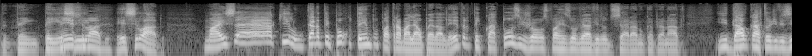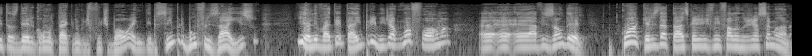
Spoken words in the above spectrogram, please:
Tem, tem, tem esse, esse, lado. esse lado. Mas é aquilo, o cara tem pouco tempo para trabalhar o pé da letra, tem 14 jogos para resolver a vida do Ceará no campeonato e dar o cartão de visitas dele como técnico de futebol. É sempre bom frisar isso. E ele vai tentar imprimir de alguma forma é, é, é a visão dele com aqueles detalhes que a gente vem falando hoje a semana.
